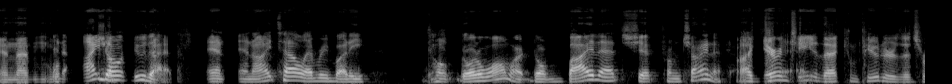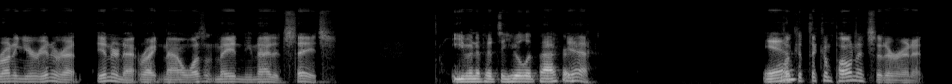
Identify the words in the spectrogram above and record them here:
and then And I don't do that. And and I tell everybody don't go to Walmart. Don't buy that shit from China. I guarantee you that computer that's running your internet internet right now wasn't made in the United States. Even if it's a Hewlett Packard. Yeah, Yeah. look at the components that are in it.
